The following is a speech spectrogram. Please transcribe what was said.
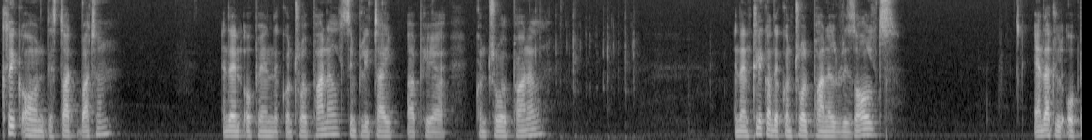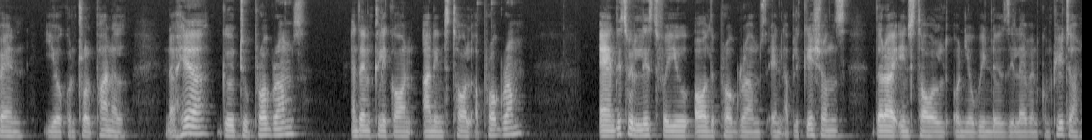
click on the start button and then open the control panel. Simply type up here control panel and then click on the control panel results and that will open your control panel. Now here, go to programs and then click on uninstall a program. And this will list for you all the programs and applications that are installed on your Windows 11 computer.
